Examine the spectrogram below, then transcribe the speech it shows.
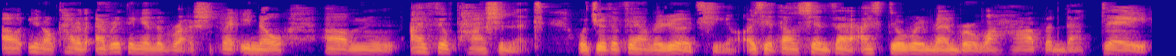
uh, you know, kind of everything in the rush, but you know, um, I feel passionate. 我觉得非常的热情，而且到现在 I still remember what happened that day,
